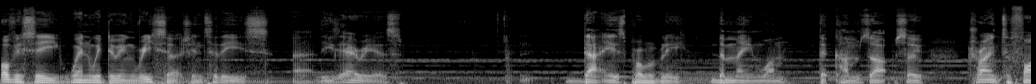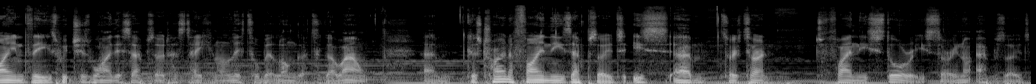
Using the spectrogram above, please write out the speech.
obviously, when we're doing research into these uh, these areas, that is probably the main one that comes up. So, trying to find these, which is why this episode has taken a little bit longer to go out, because um, trying to find these episodes is um, sorry, trying to find these stories, sorry, not episodes,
